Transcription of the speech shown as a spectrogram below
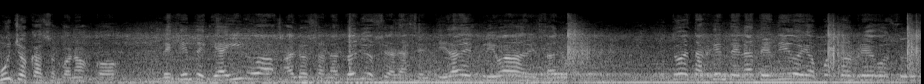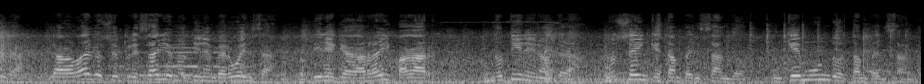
Muchos casos conozco de gente que ha ido a los sanatorios y a las entidades privadas de salud toda esta gente la ha atendido y ha puesto en riesgo su vida. La verdad los empresarios no tienen vergüenza, tienen que agarrar y pagar. No tienen otra, no sé en qué están pensando, en qué mundo están pensando.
